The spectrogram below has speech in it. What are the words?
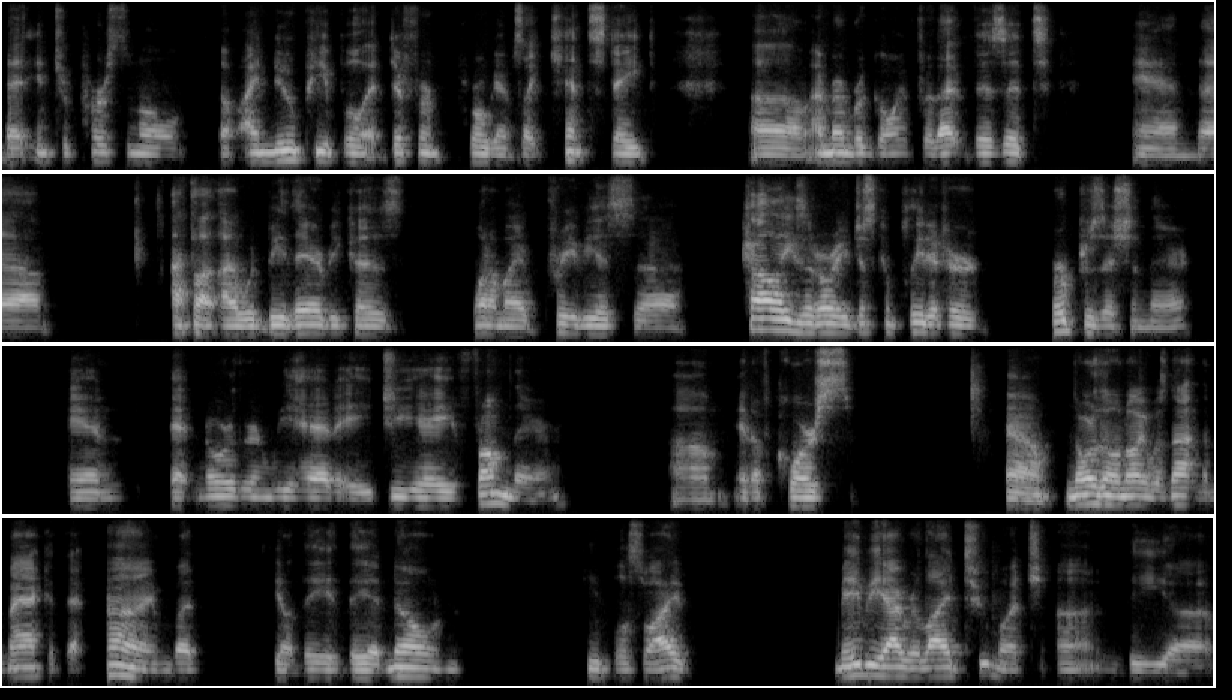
that interpersonal stuff. I knew people at different programs like Kent State. Uh, I remember going for that visit, and uh, I thought I would be there because one of my previous uh, colleagues had already just completed her her position there, and at Northern we had a GA from there, um, and of course, now Northern Illinois was not in the MAC at that time, but you know they they had known people, so I maybe I relied too much on the uh,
